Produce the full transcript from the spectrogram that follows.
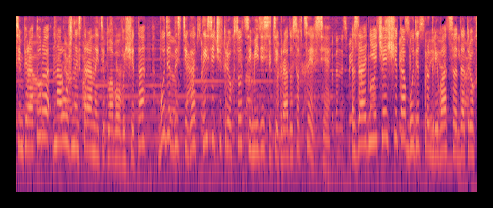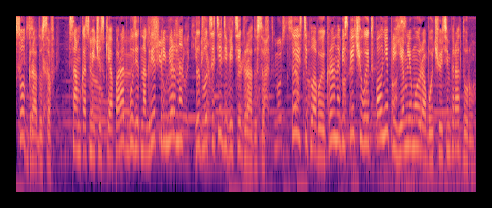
температура наружной стороны теплового щита будет достигать 1370 градусов Цельсия. Задняя часть щита будет прогреваться до 300 градусов. Сам космический аппарат будет нагрет примерно до 29 градусов. То есть тепловой экран обеспечивает вполне приемлемую рабочую температуру.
